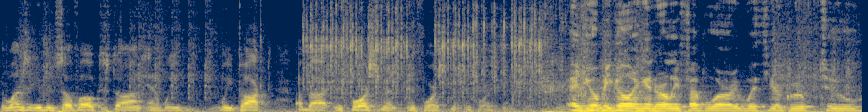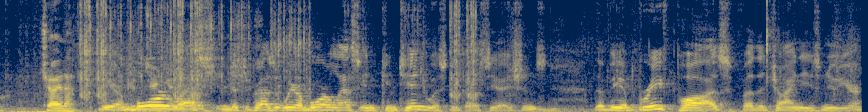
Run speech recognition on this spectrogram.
the ones that you've been so focused on, and we, we talked about enforcement, enforcement, enforcement. And you'll be going in early February with your group to China? We are more or less, Mr. President, we are more or less in continuous negotiations. There'll be a brief pause for the Chinese New Year,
